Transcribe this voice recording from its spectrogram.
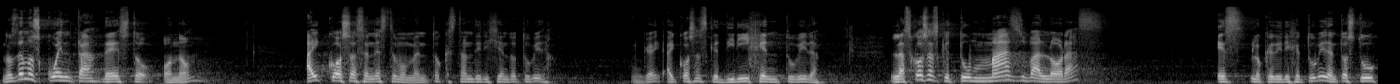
nos demos cuenta de esto o no, hay cosas en este momento que están dirigiendo tu vida. Hay cosas que dirigen tu vida. Las cosas que tú más valoras es lo que dirige tu vida. Entonces tú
